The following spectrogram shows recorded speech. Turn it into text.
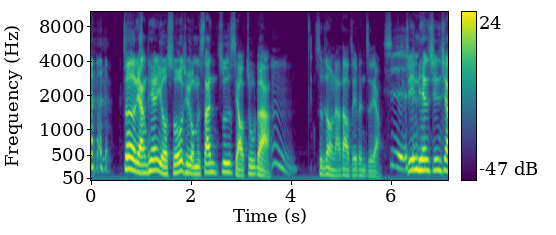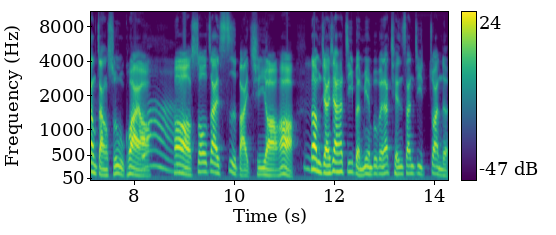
这两天有索取我们三只小猪的，啊，嗯，是不是都有拿到这份资料？是。今天新象涨十五块哦，哦，收在四百七哦，哈，哦。嗯，那我们讲一下它基本面部分，它前三季赚了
